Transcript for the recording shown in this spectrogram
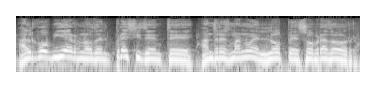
al gobierno del presidente Andrés Manuel López Obrador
